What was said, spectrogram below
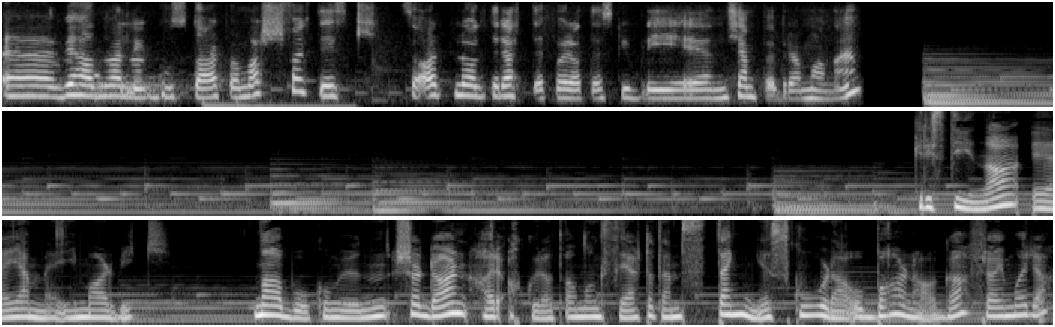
Eh, vi hadde en veldig god start på mars, faktisk. Så alt lå til rette for at det skulle bli en kjempebra måned. Kristina er hjemme i Malvik. Nabokommunen Stjørdal har akkurat annonsert at de stenger skoler og barnehager fra i morgen.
